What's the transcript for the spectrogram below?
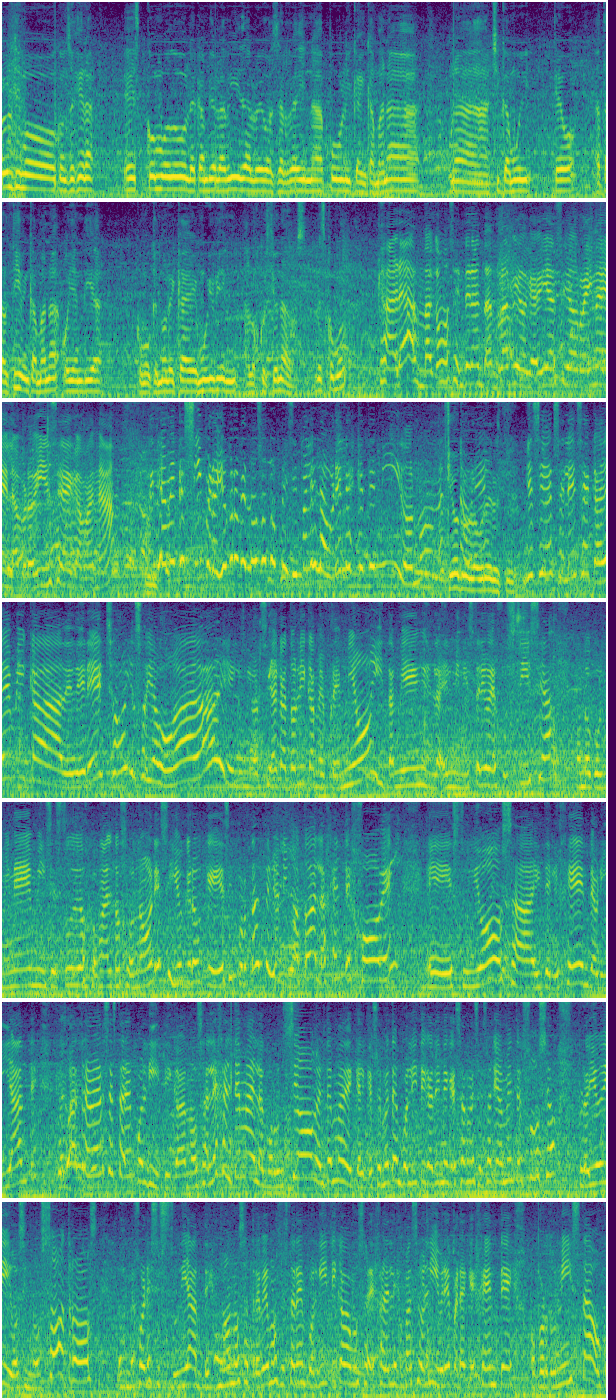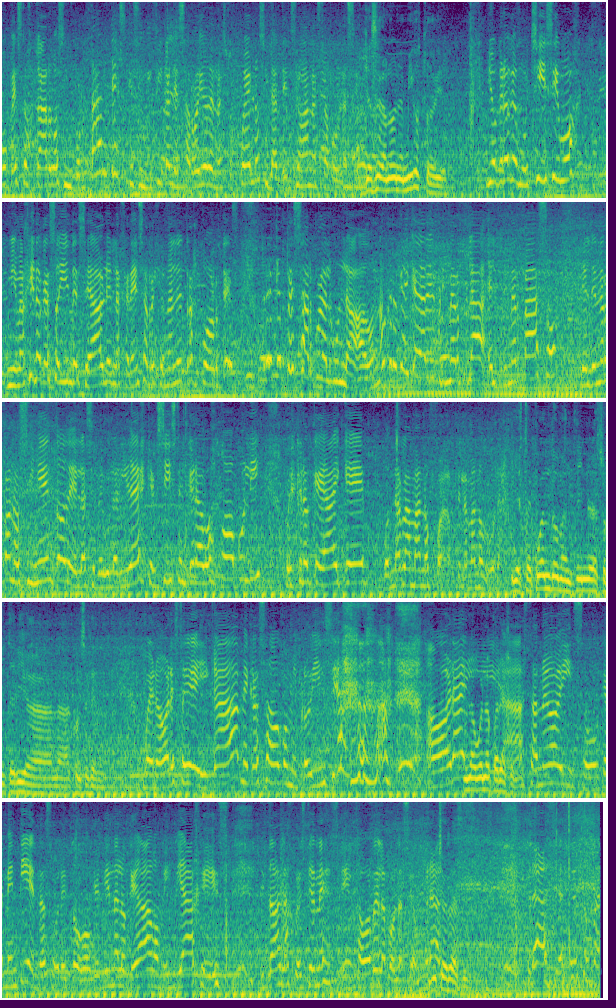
Por último, consejera, es cómodo, le cambió la vida, luego ser reina pública en Camaná, una chica muy, creo, atractiva en Camaná, hoy en día como que no le cae muy bien a los cuestionados. ¿Es cómodo? Caramba, ¿cómo se enteran tan rápido que había sido reina de la provincia de Camaná? Efectivamente sí, pero yo creo que no son los principales laureles que he tenido, ¿no? ¿Qué otros laureles tiene? Yo he sido excelencia académica de Derecho, yo soy abogada, y la Universidad Católica me premió y también el, el Ministerio de Justicia cuando culminé mis estudios con altos honores y yo creo que es importante, yo animo a toda la gente joven, eh, estudiosa, inteligente, brillante, que pueda atreverse a estar en política, nos aleja el tema de la corrupción, el tema de que el que se mete en política tiene que ser necesariamente sucio, pero yo digo, si nosotros, los mejores estudiantes, no nos atrevemos a estar en política, vamos a dejar el espacio libre para que gente oportunista ocupe estos cargos importantes que significa el desarrollo de nuestros pueblos y la atención a nuestra población. ¿Ya se ganó enemigos todavía? Yo creo que muchísimos. Me imagino que soy indeseable en la Gerencia Regional de Transportes, pero hay que empezar por algún lado, ¿no? Creo que hay que dar el primer, el primer paso y el tener conocimiento de las irregularidades que existen, que era Voz Populi, pues creo que hay que poner la mano fuerte, la mano dura. ¿Y hasta cuándo mantiene la soltería la consejera? Bueno, ahora estoy dedicada, me he casado con mi provincia. ahora Una buena pareja. hasta nuevo aviso, que me entienda sobre todo, que entienda lo que hago, mis viajes y todas las cuestiones en favor de la población. Muchas gracias. Gracias.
